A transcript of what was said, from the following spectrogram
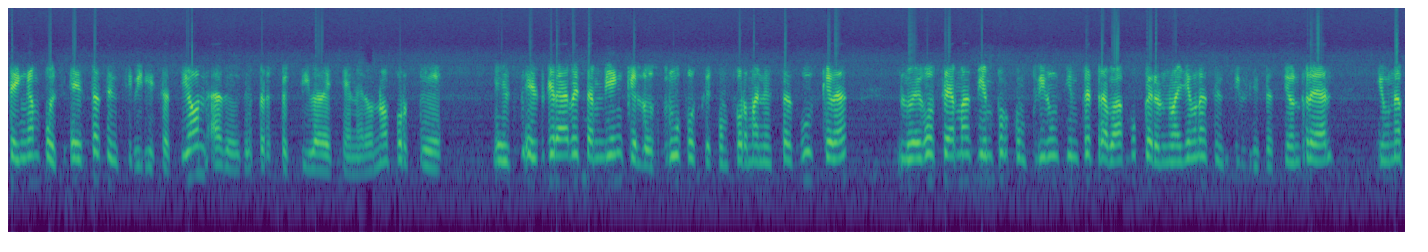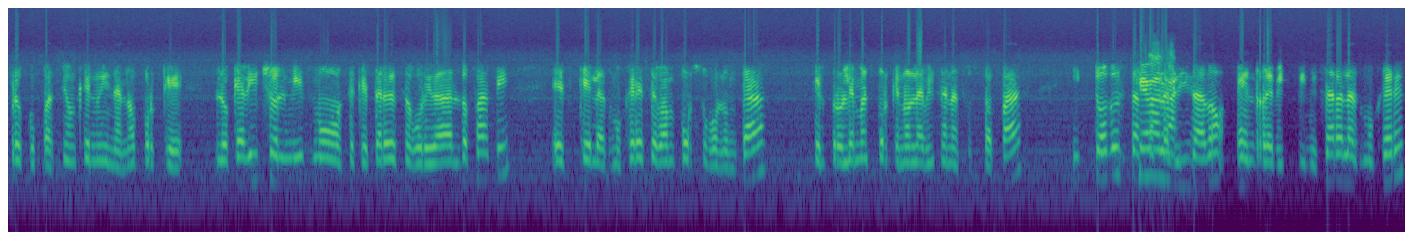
tengan pues esta sensibilización a de, perspectiva de género, ¿no? Porque es, es grave también que los grupos que conforman estas búsquedas luego sea más bien por cumplir un simple trabajo, pero no haya una sensibilización real y una preocupación genuina, ¿no? Porque lo que ha dicho el mismo secretario de Seguridad Aldo Fasi es que las mujeres se van por su voluntad, que el problema es porque no le avisan a sus papás y todo está focalizado en revictimizar a las mujeres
